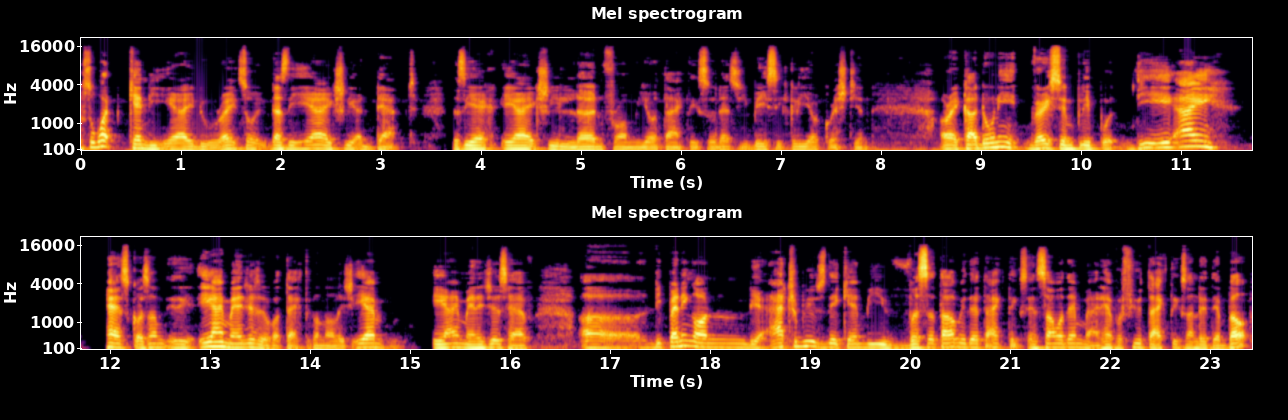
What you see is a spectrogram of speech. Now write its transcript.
so what can the AI do, right? So does the AI actually adapt? Does the AI actually learn from your tactics? So that's basically your question. All right, Cadoni, very simply put, the AI has got some AI managers have got tactical knowledge. AI AI managers have uh, depending on their attributes, they can be versatile with their tactics, and some of them might have a few tactics under their belt,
